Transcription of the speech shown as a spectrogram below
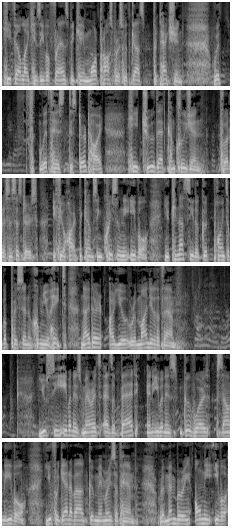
he felt like his evil friends became more prosperous with God's protection. With, with his disturbed heart, he drew that conclusion. Brothers and sisters, if your heart becomes increasingly evil, you cannot see the good points of a person whom you hate, neither are you reminded of them. You see even his merits as a bad, and even his good words sound evil. You forget about good memories of him. Remembering only evil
